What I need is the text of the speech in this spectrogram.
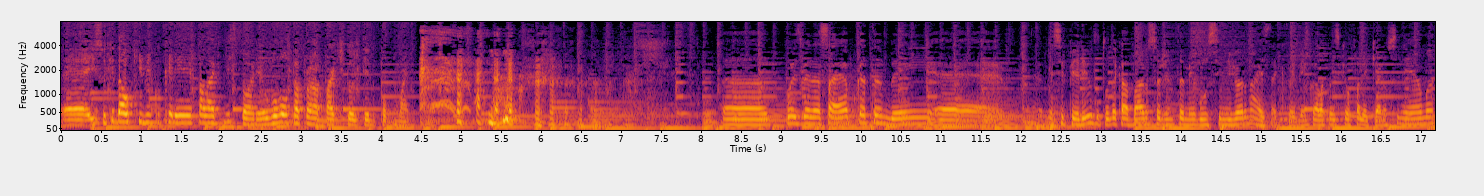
É isso que dá o químico querer falar de história. Eu vou voltar para a parte que eu entendo um pouco mais. uh, pois bem, nessa época também, é, nesse período todo, acabaram surgindo também alguns cinejornais, né? Que foi bem aquela coisa que eu falei, que era um cinema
